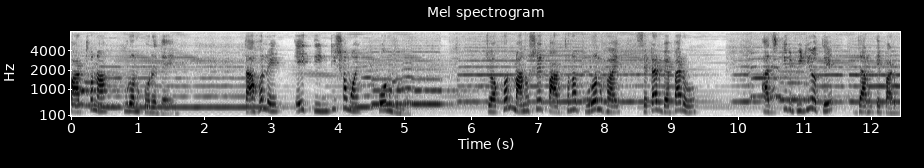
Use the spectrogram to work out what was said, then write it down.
প্রার্থনা পূরণ করে দেয়। তাহলে এই তিনটি সময় কোনগুলো? যখন মানুষের প্রার্থনা পূরণ হয়, সেটার ব্যাপারও আজকের ভিডিওতে জানতে পারব।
